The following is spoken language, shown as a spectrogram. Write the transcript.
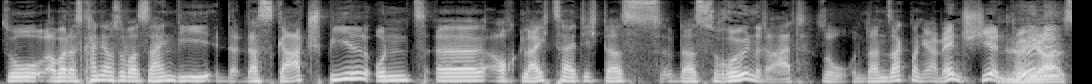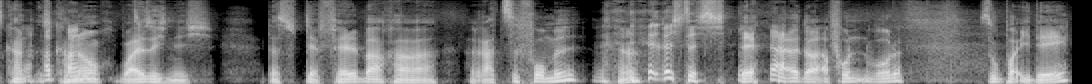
So, aber das kann ja auch sowas sein wie das Skatspiel und äh, auch gleichzeitig das, das Röhnrad. So, und dann sagt man, ja Mensch, hier in Löhne. Naja, es kann, es kann auch, weiß ich nicht, dass der Fellbacher Ratzefummel, ja, Richtig. der da erfunden wurde. Super Idee.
